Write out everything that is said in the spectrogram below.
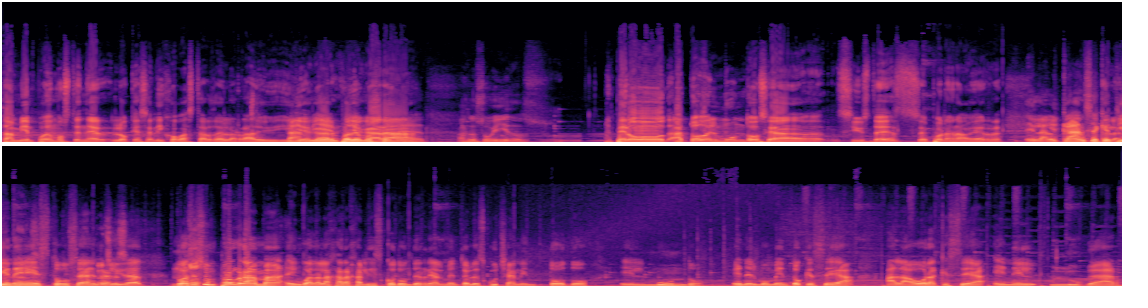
también podemos tener lo que es el hijo bastardo de la radio y También llegar, podemos llegar a- tener. A sus oídos. Pero a todo el mundo, o sea, si ustedes se ponen a ver, el alcance que El tiene alcance esto. O sea, en realidad, tú no- haces un programa en Guadalajara, Jalisco, donde realmente lo escuchan en todo el mundo. En el momento que sea, a la hora que sea, en el lugar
